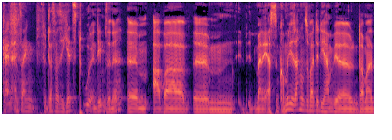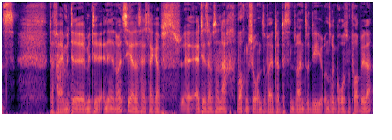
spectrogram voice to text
kein Anzeichen für das, was ich jetzt tue in dem Sinne. Ähm, aber ähm, meine ersten Comedy-Sachen und so weiter, die haben wir damals, das war ja Mitte, Mitte, Ende der 90er, das heißt, da gab es äh, RTL Samstag nach Wochenshow und so weiter. Das sind, waren so die unsere großen Vorbilder.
